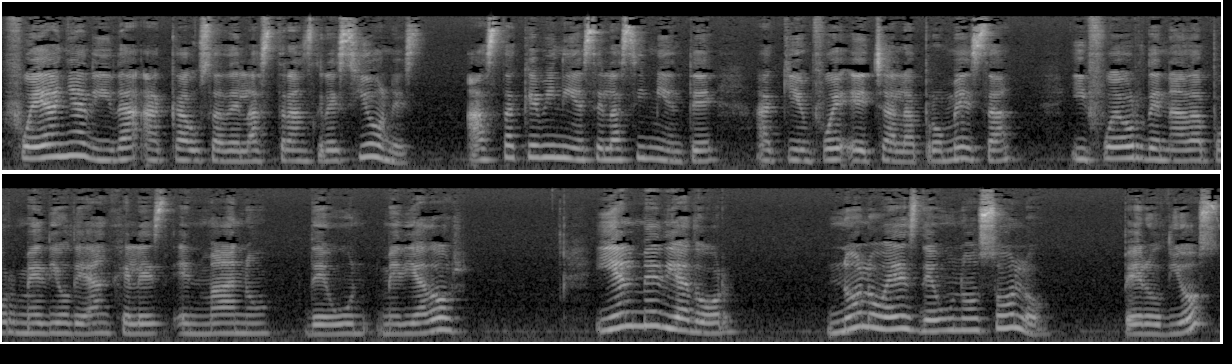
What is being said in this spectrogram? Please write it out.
Fue añadida a causa de las transgresiones hasta que viniese la simiente a quien fue hecha la promesa y fue ordenada por medio de ángeles en mano de un mediador. Y el mediador no lo es de uno solo, pero Dios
